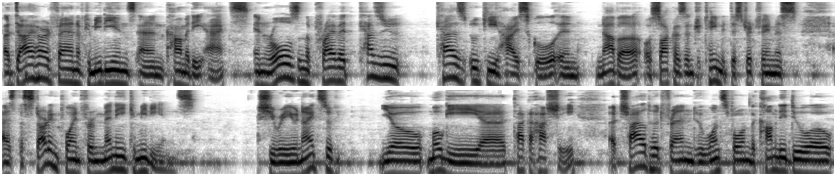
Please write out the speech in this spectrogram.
a diehard fan of comedians and comedy acts, enrolls in the private Kazu Kazuki High School in Naba, Osaka's entertainment district, famous as the starting point for many comedians. She reunites with Yomogi uh, Takahashi, a childhood friend who once formed the comedy duo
